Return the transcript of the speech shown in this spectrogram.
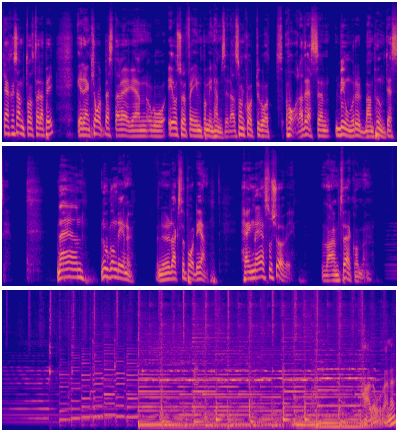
kanske samtalsterapi, är den klart bästa vägen att gå är att surfa in på min hemsida som kort och gott har adressen bjornrudman.se. Men nog om det nu. Nu är det dags för podd igen. Häng med så kör vi. Varmt välkommen. Hallå vänner.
